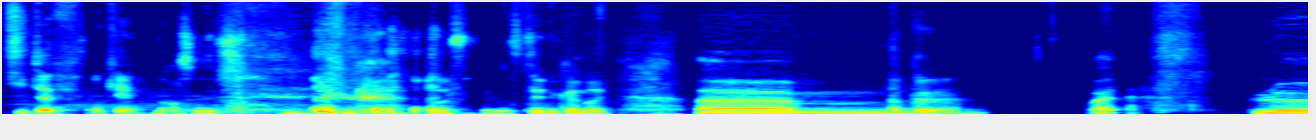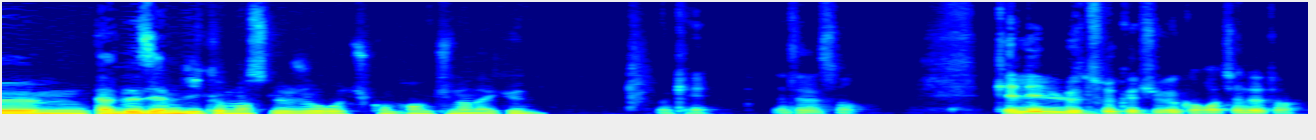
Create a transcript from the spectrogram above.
Titeuf, ok. Non, c'était une connerie. Euh, un peu. Hein. Ouais. Le, ta deuxième vie commence le jour où tu comprends que tu n'en as qu'une. Ok, intéressant. Quel est le truc que tu veux qu'on retienne de toi?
